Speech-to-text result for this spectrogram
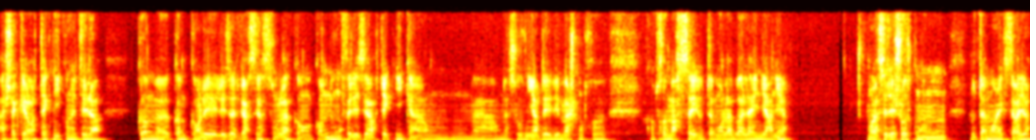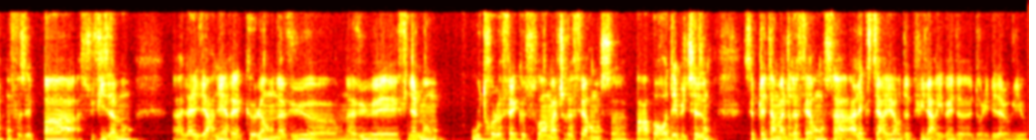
à chaque erreur technique, on était là comme, euh, comme quand les, adversaires sont là, quand, nous on fait des erreurs techniques, hein, on, a, souvenir des, des, matchs contre, Marseille, notamment là-bas l'année dernière. Voilà, c'est des choses qu'on, notamment à l'extérieur, qu'on faisait pas suffisamment l'année dernière et que là on a vu, on a vu et finalement outre le fait que ce soit un match référence euh, par rapport au début de saison, c'est peut-être un match référence à, l'extérieur depuis l'arrivée d'Olivier Dalloglio.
